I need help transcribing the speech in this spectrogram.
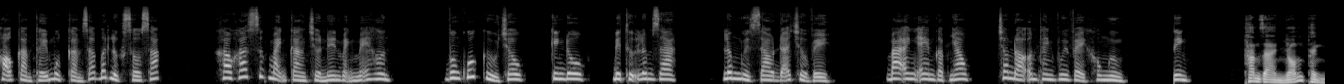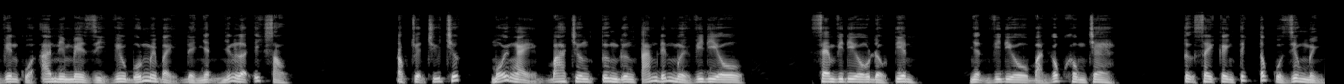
họ cảm thấy một cảm giác bất lực sâu sắc. Khao khát sức mạnh càng trở nên mạnh mẽ hơn. Vương quốc cửu châu, kinh đô, biệt thự lâm gia, lâm nguyệt giao đã trở về. Ba anh em gặp nhau, trong đó âm thanh vui vẻ không ngừng tham gia nhóm thành viên của anime review 47 để nhận những lợi ích sau. Đọc truyện chữ trước, mỗi ngày 3 chương tương đương 8 đến 10 video. Xem video đầu tiên, nhận video bản gốc không che. Tự xây kênh tiktok của riêng mình.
